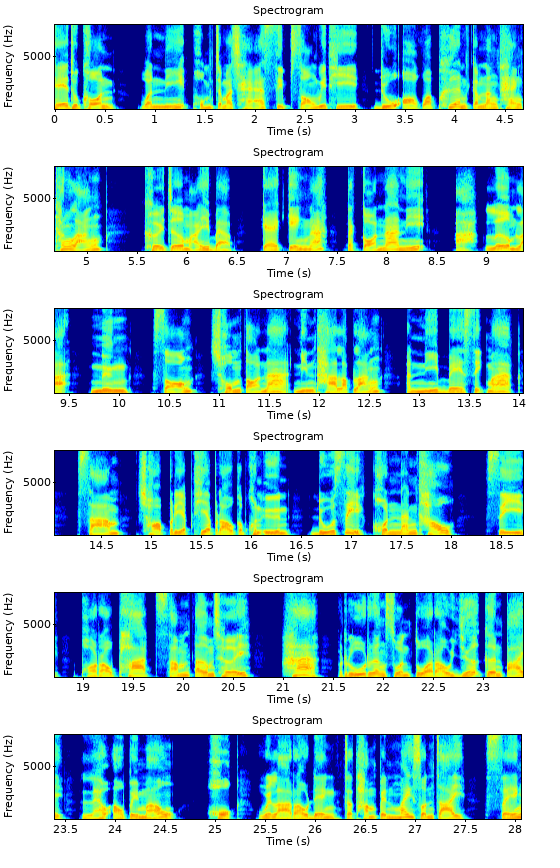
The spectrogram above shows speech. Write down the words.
ฮ้ทุกคน วันนี้ผมจะมาแฉ 12 วิธี ดูออกว่าเพื่อนกำลังแทงข้างหลัง เคยเจอไหมแบบแกเก่งนะ แต่ก่อนหน้านี้ อะ เริ่มละ 1 2 ชมต่อหน้านินทารับหลัง อันนี้เบสิกมาก 3. ชอบเปรียบเทียบเรากับคนอื่น ดูสิ คนนั้นเขา 4. พอเราพลาดซ้ำเติมเฉย 5. รู้เรื่องส่วนตัวเราเยอะเกินไป แล้วเอาไปเมาส์ 6. เวลาเราเด่งจะทำเป็นไม่สนใจ เซ็ง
